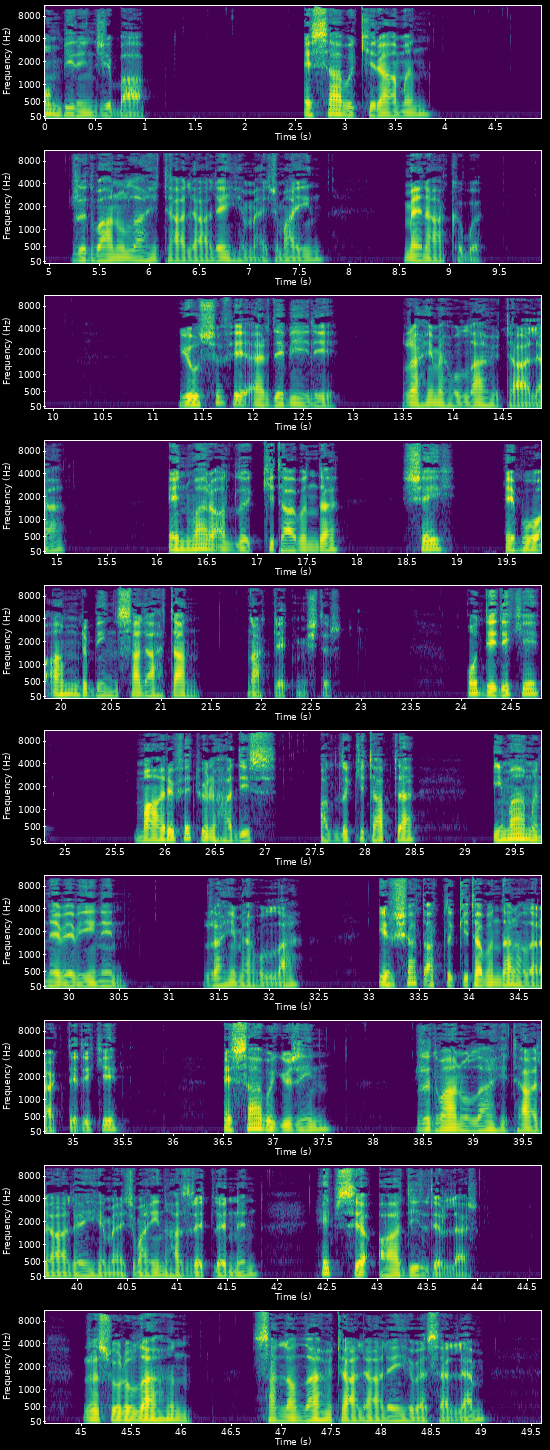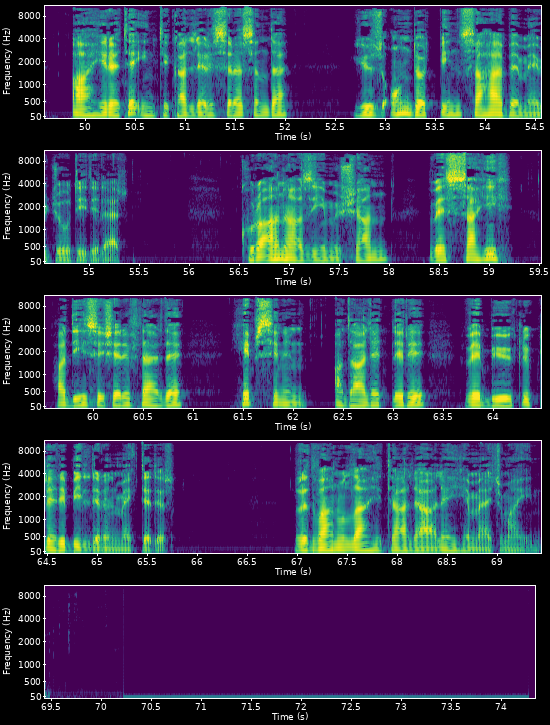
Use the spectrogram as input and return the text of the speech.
11. bab Eshab-ı kiramın Rıdvanullahi Teala aleyhim ecmaîn menakıbı Yusuf-i Erdebili rahimehullahü teala Envar adlı kitabında Şeyh Ebu Amr bin Salah'tan nakletmiştir. O dedi ki, Marifetül Hadis adlı kitapta İmam-ı Nevevi'nin rahimehullah İrşad adlı kitabından alarak dedi ki: Eshab-ı Güzin Rıdvanullahi Teala aleyhim ecmaîn hazretlerinin hepsi adildirler. Resulullah'ın sallallahu teala aleyhi ve sellem ahirete intikalleri sırasında 114 bin sahabe mevcud idiler. Kur'an-ı Azimüşşan ve sahih hadisi şeriflerde hepsinin adaletleri ve büyüklükleri bildirilmektedir. Rıdvanullahi Teala aleyhim ecmaîn.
